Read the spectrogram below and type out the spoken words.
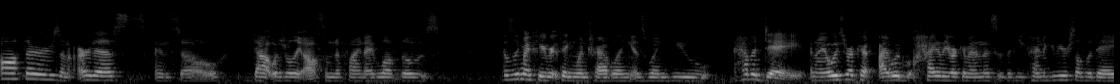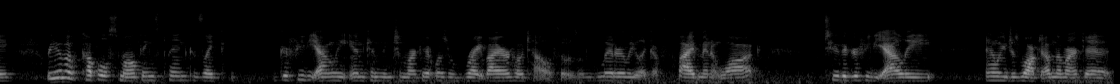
authors and artists. And so that was really awesome to find. I love those. That's like my favorite thing when traveling is when you have a day, and I always rec- I would highly recommend this is if you kind of give yourself a day where you have a couple small things planned because like Graffiti Alley and Kensington Market was right by our hotel, so it was literally like a five minute walk to the Graffiti Alley, and we just walked on the market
